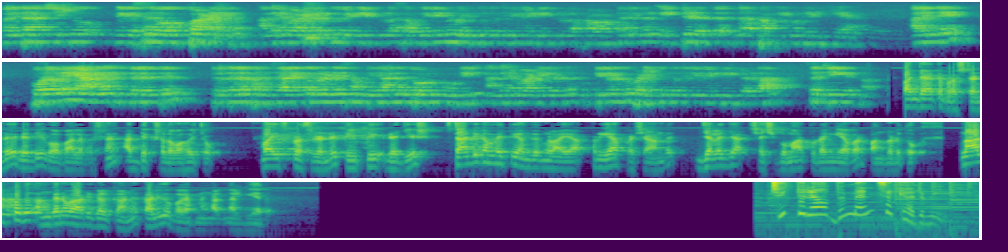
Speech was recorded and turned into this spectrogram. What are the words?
വനിതാ ശിശു വികസന വകുപ്പാണെങ്കിലും അംഗനവാടികൾക്ക് വേണ്ടിയിട്ടുള്ള സൗകര്യങ്ങൾ ഒരുക്കുന്നതിന് വേണ്ടിയിട്ടുള്ള പ്രവർത്തനങ്ങൾ ഏറ്റെടുത്ത് നടപ്പാക്കിക്കൊണ്ടിരിക്കുകയാണ്. അതിന്റെ പുറമെയാണ് ഇത്തരത്തിൽ ത്രിതല പഞ്ചായത്തുകളുടെ സംവിധാനത്തോടു കൂടി അംഗനവാടികളുടെ കുട്ടികൾക്ക് പഠിക്കുന്നതിന് വേണ്ടിയിട്ടുള്ള സജ്ജീകരണം. പഞ്ചായത്ത് പ്രസിഡന്റ് രതി ഗോപാലകൃഷ്ണൻ അധ്യക്ഷത വഹിച്ചു. Vice president T P Rajeesh standing committee അംഗങ്ങളായ പ്രിയ പ്രശാന്ത് ജലജ ശശികുമാർ തുടങ്ങിയവർ പങ്കെടുത്തു. നാൽപ്പത് അംഗനവാടികൾക്കാണ് കളി ഉപകരണങ്ങൾ നൽകിയത്. Chithura women's academy.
